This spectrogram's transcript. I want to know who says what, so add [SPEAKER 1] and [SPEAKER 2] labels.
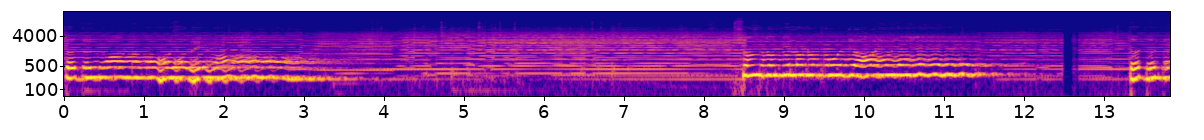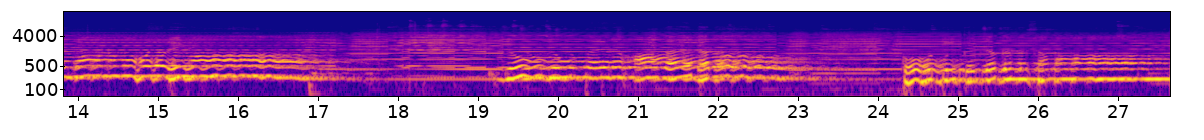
[SPEAKER 1] તજમાન સંત મિલન પૂજાય તજમાન હોય અભિમાન જો જો પેર જગન સમાન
